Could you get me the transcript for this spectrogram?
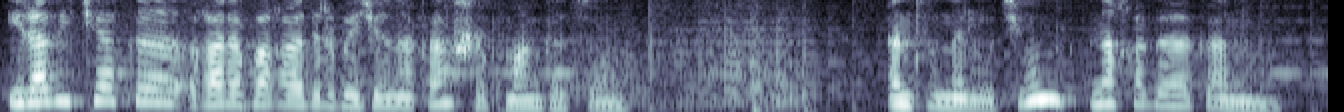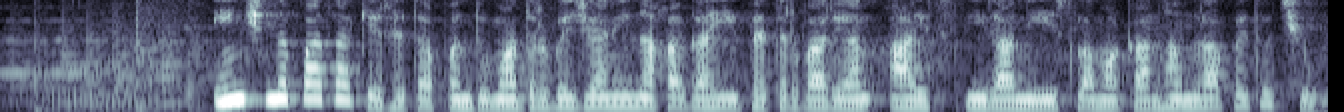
Իրավիճակը Ղարաբաղ ադրբեջանական շփման գծում։ Ընդունելություն նախագահականում։ Ինչ նպատակ էր հետապնդում Ադրբեջանի նախագահի Պետրվարյան այցն Իրանի Իսլամական Հանրապետություն։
